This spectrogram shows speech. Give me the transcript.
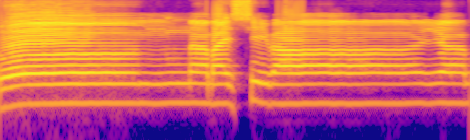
ఓం నమ శివాయ.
